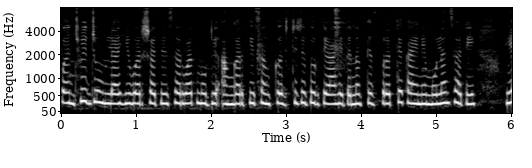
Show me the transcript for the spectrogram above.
पंचवीस जूनला ही वर्षातील सर्वात मोठी अंगारकी संकष्टी चतुर्थी आहे. तर नक्कीच प्रत्येकाने मुलांसाठी हे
